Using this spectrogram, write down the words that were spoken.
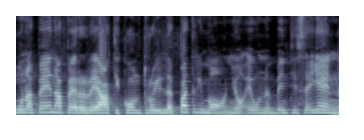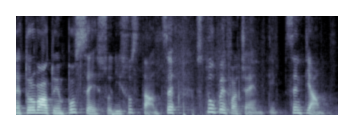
una pena per reati contro il patrimonio e un 26enne trovato in possesso di sostanze stupefacenti. Sentiamo.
